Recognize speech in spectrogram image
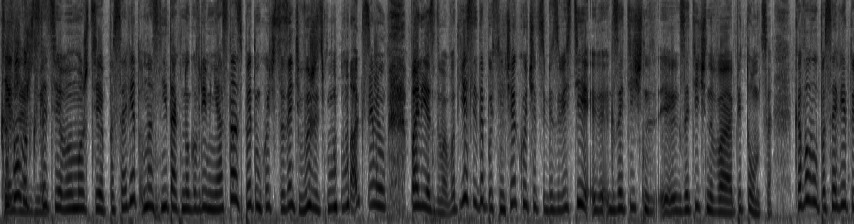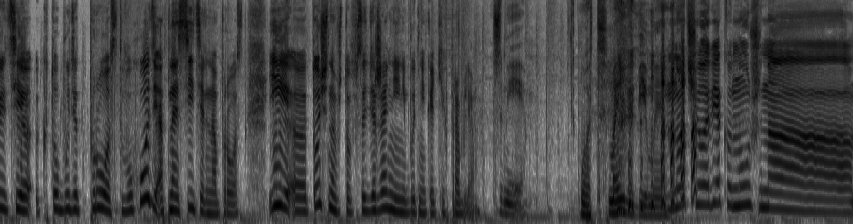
Кого жме- кстати, вы можете посоветовать? У нас не так много времени осталось, поэтому хочется, знаете, выжить максимум полезного. Вот если, допустим, человек хочет себе завести э, экзотичн- э, экзотичного питомца, кого вы посоветуете, кто будет прост в уходе, относительно прост, и э, точно, что в содержании не будет никаких проблем? змеи. Вот, мои любимые. Но человеку нужно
